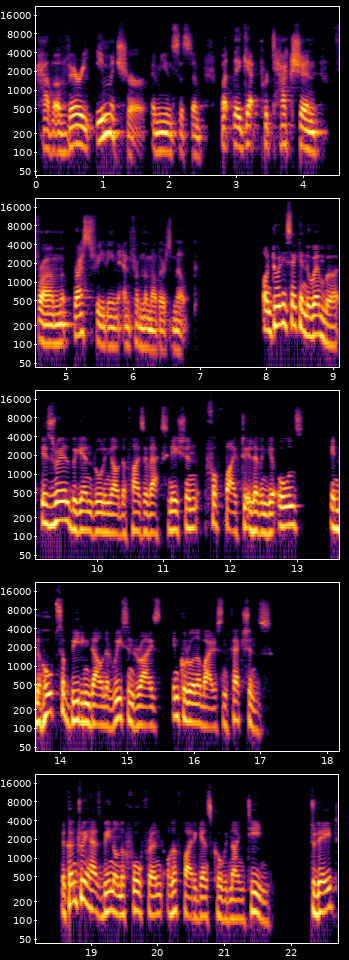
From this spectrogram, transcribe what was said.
have a very immature immune system, but they get protection from breastfeeding and from the mother's milk. On 22nd November, Israel began rolling out the Pfizer vaccination for 5 to 11 year olds in the hopes of beating down a recent rise in coronavirus infections. The country has been on the forefront of the fight against COVID 19. To date,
